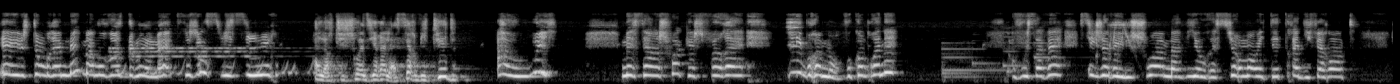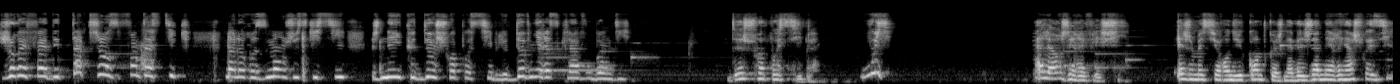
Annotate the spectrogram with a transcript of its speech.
et je tomberais même amoureuse de mon maître, j'en suis sûre. Alors tu choisirais la servitude? Ah oui Mais c'est un choix que je ferais librement, vous comprenez? Vous savez, si j'avais eu le choix, ma vie aurait sûrement été très différente. J'aurais fait des tas de choses fantastiques. Malheureusement, jusqu'ici, je n'ai eu que deux choix possibles, devenir esclave ou bandit. Deux choix possibles. Oui Alors j'ai réfléchi. Et je me suis rendu compte que je n'avais jamais rien choisi.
